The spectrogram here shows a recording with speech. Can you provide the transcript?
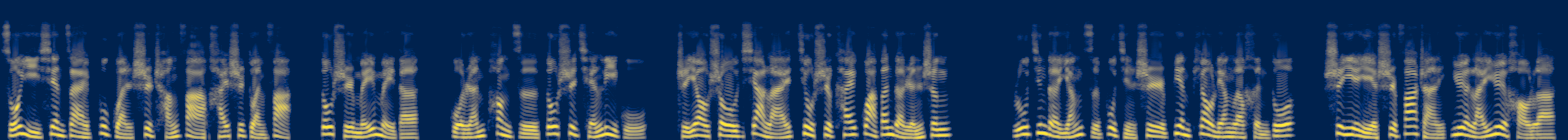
所以现在不管是长发还是短发，都是美美的。果然，胖子都是潜力股，只要瘦下来就是开挂般的人生。如今的杨紫不仅是变漂亮了很多，事业也是发展越来越好了。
